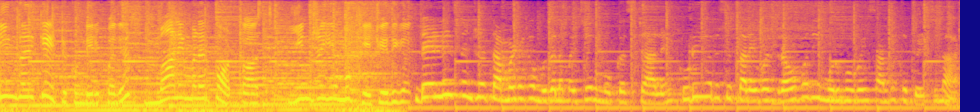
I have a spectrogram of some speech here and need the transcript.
நீங்கள் கேட்டுக்கொண்டிருப்பது மாலைமலர் பாட்காஸ்ட். இன்றைய முக்கிய செய்திகள். டெல்லி சென்ற தமிழக முதலமைச்சர் மு ஸ்டாலின் குடியரசுத் தலைவர் திரௌபதி முர்முவை சந்தித்து பேசினார்.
